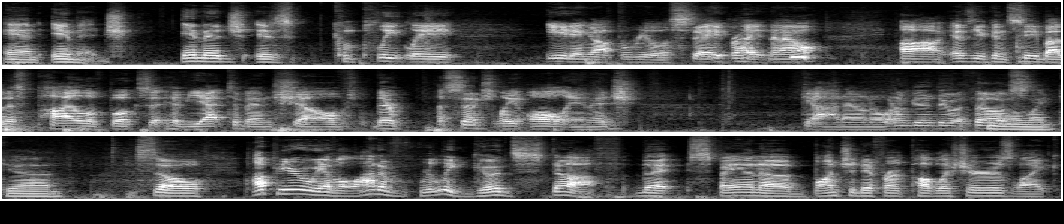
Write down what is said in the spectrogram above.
and Image. Image is completely eating up real estate right now. Uh, as you can see by this pile of books that have yet to been shelved, they're essentially all Image. God, I don't know what I'm gonna do with those. Oh my god. So up here we have a lot of really good stuff that span a bunch of different publishers like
